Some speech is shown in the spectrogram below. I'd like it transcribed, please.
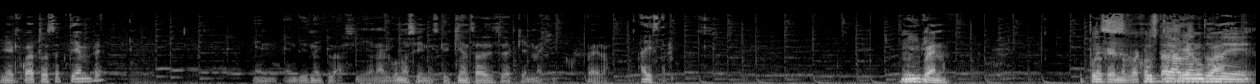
Y el 4 de septiembre en, en Disney Plus y en algunos cines, que quién sabe si es aquí en México. Pero ahí está. Muy y bien. bueno, Pues Ok, nos va a justo hablando Diego, de...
